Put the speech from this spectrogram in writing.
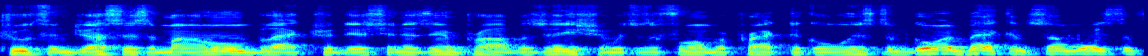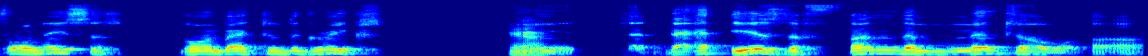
truth and justice in my own black tradition, is improvisation, which is a form of practical wisdom, going back in some ways to phronesis, going back to the Greeks. Yeah. I mean, that, that is the fundamental uh,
